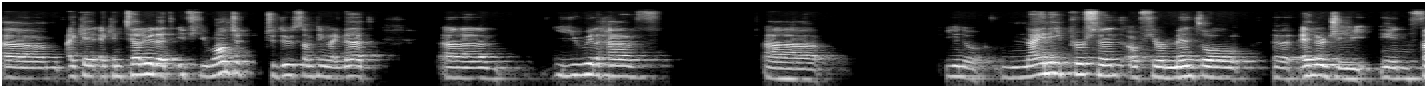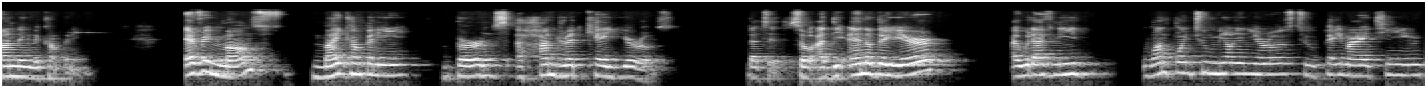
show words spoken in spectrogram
um, i can i can tell you that if you want to, do something like that uh, you will have uh, you know 90% of your mental uh, energy in funding the company. Every month, my company burns 100k euros. That's it. So at the end of the year, I would have need 1.2 million euros to pay my team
